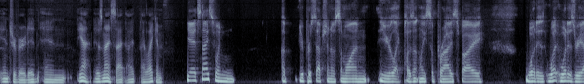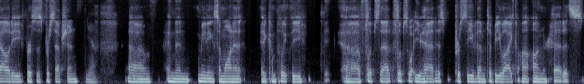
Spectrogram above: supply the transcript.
introverted and yeah, it was nice. I I, I like him. Yeah, it's nice when a, your perception of someone you're like pleasantly surprised by what is what what is reality versus perception Yeah. um, and then meeting someone it it completely uh, flips that flips what you had as perceive them to be like on, on their head it's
